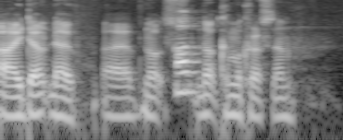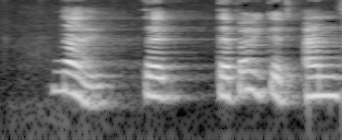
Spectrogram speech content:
I don't know. I've not Oh. not come across them. No, they're they're very good, and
